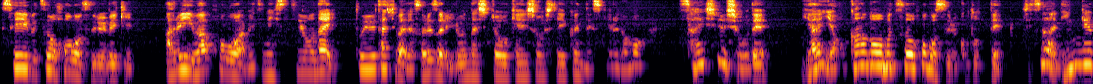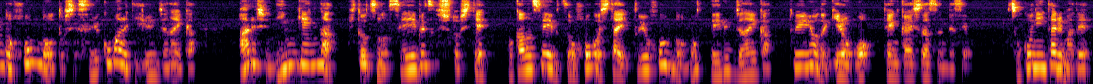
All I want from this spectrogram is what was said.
生物を保護するべきあるいは保護は別に必要ないという立場でそれぞれいろんな主張を検証していくんですけれども最終章でいやいや他の動物を保護することって実は人間の本能として刷り込まれているんじゃないかある種人間が一つの生物種として他の生物を保護したいという本能を持っているんじゃないかというような議論を展開し出すんですよ。そこに至るまで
